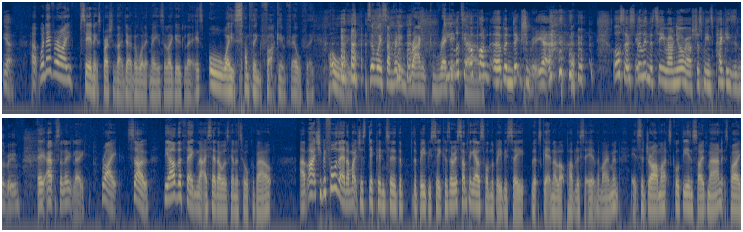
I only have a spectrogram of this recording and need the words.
Yeah. Uh, whenever I see an expression that I don't know what it means and I Google it, it's always something fucking filthy. Always. it's always some really rank Reddit. Do you look it up on Urban Dictionary? Yeah. also, spilling the tea around your house just means Peggy's in the room. Uh, absolutely. Right. So the other thing that I said I was going to talk about. Um, actually, before then, I might just dip into the the BBC because there is something else on the BBC that's getting a lot of publicity at the moment. It's a drama. It's called The Inside Man. It's by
